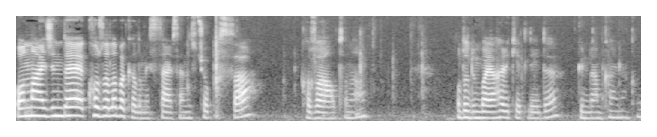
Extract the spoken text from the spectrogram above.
Onun haricinde Kozal'a bakalım isterseniz çok kısa. Kozal altına. O da dün bayağı hareketliydi. Gündem kaynaklı.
